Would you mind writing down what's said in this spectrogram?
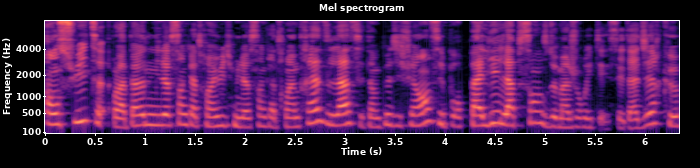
Ensuite, pour la période 1988-1993, là c'est un peu différent, c'est pour pallier l'absence de majorité. C'est-à-dire que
